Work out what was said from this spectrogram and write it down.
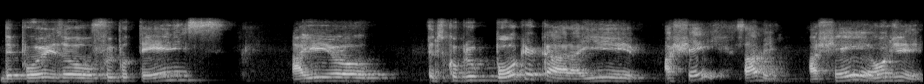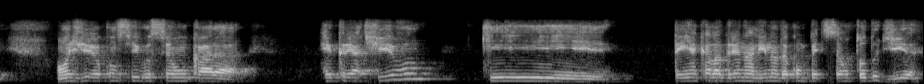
depois eu fui pro tênis, aí eu, eu descobri o poker, cara, e achei, sabe? Achei onde, onde eu consigo ser um cara recreativo que tem aquela adrenalina da competição todo dia,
